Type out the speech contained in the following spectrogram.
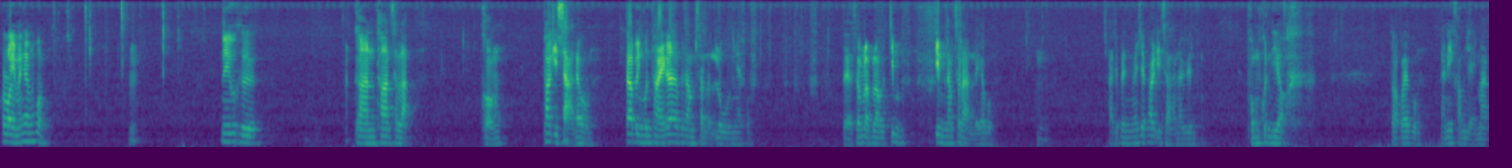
อร่อยเหมือนกันครับผมนี่ก็คือ การทานสลัดของภาคอีสานนะผมถ้าเป็นคนไทยก็ไปทำสลัดโรลเนี่ยครับผมแต่สำหรับเราจิ้มจิ้มน้ำสลัดเลยครับผม อาจจะเป็นไม่ใช่ภาคอีสานนะเป็นผมคนเดียว ต่อไปผม อันนี้คำใหญ่มาก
